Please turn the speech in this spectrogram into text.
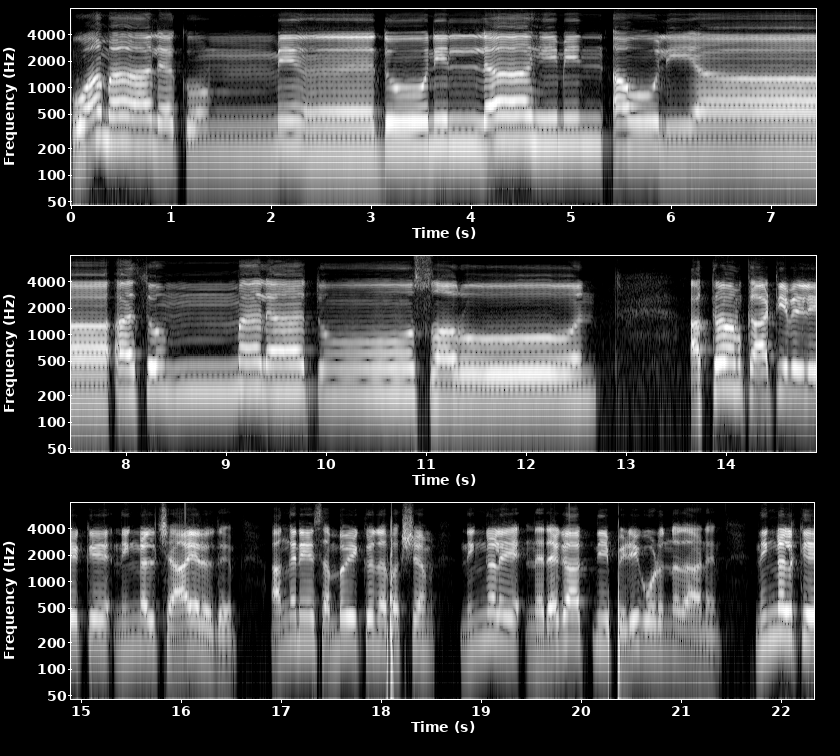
وما لكم من دون الله من أولياء ثم لا تنصرون അക്രമം കാട്ടിയവരിലേക്ക് നിങ്ങൾ ചായരുത് അങ്ങനെ സംഭവിക്കുന്ന പക്ഷം നിങ്ങളെ നരകാഗ്നി പിടികൂടുന്നതാണ്. നിങ്ങൾക്ക്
